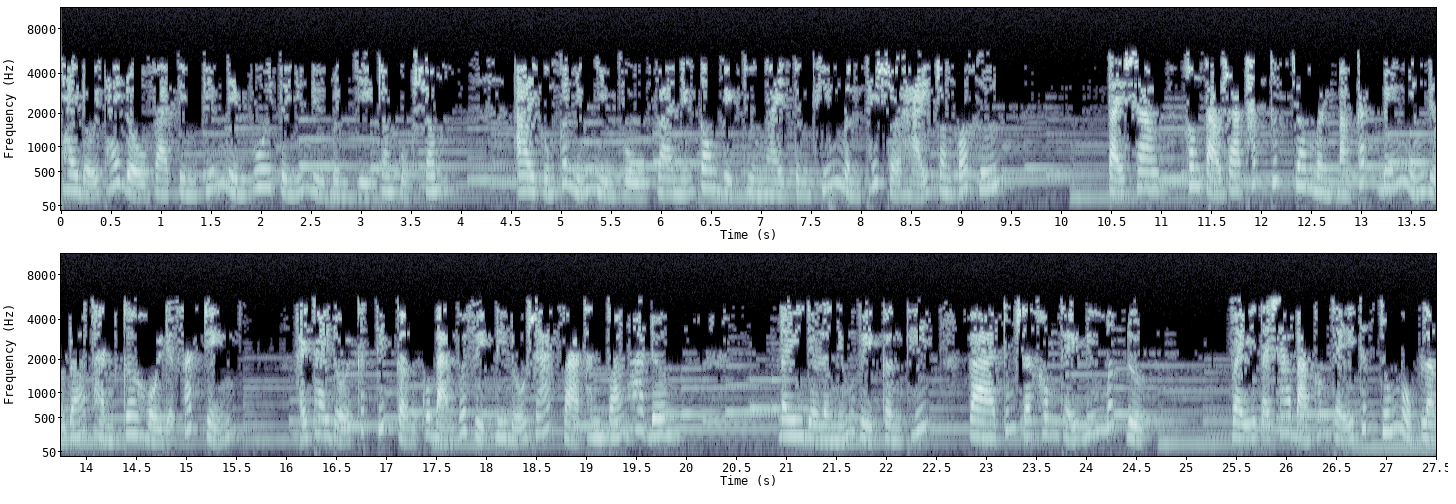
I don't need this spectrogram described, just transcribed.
thay đổi thái độ và tìm kiếm niềm vui từ những điều bình dị trong cuộc sống. Ai cũng có những nhiệm vụ và những công việc thường ngày từng khiến mình thấy sợ hãi trong quá khứ. Tại sao không tạo ra thách thức cho mình bằng cách biến những điều đó thành cơ hội để phát triển? Hãy thay đổi cách tiếp cận của bạn với việc đi đổ rác và thanh toán hóa đơn. Đây đều là những việc cần thiết và chúng sẽ không thể biến mất được. Vậy tại sao bạn không thể thích chúng một lần?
